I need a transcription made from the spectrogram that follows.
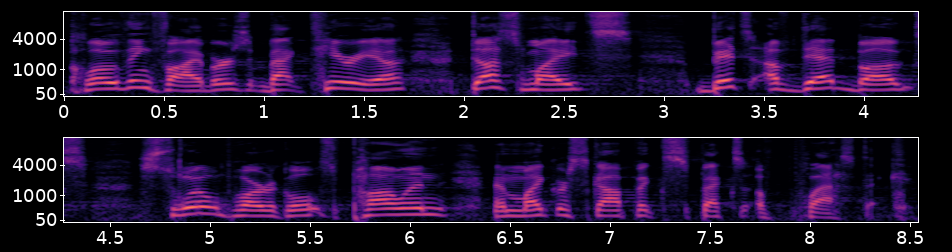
clothing fibers, bacteria, dust mites, bits of dead bugs, soil particles, pollen, and microscopic specks of plastic.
